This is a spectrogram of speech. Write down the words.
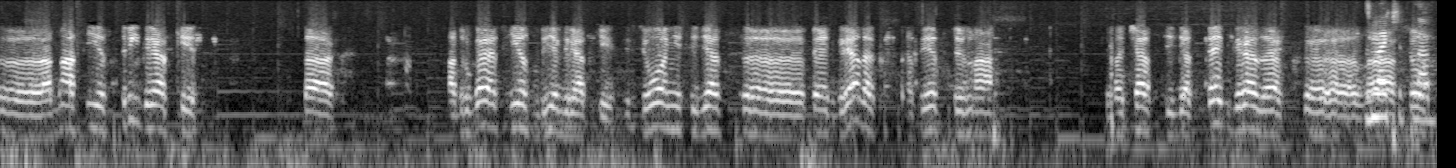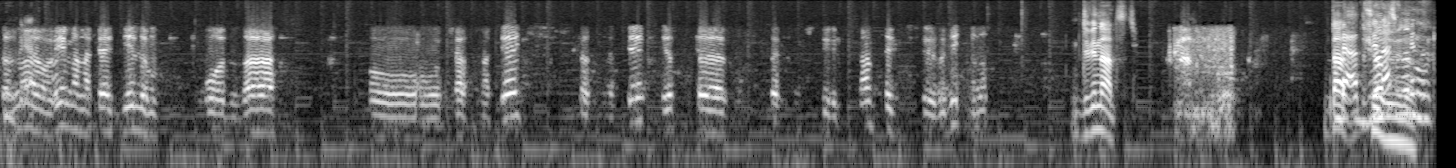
э, одна съест три грядки. Так, а другая съест две грядки. И всего они съедят э, пять грядок, соответственно, за час съедят пять грядок, э, за Значит, все остальное грядку. время на пять делим вот за о, час на пять, час на пять, это 4, 15, э, за 10 минут. 12. Да, да за 12, 12 минут.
